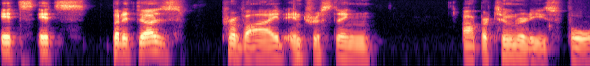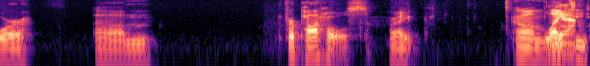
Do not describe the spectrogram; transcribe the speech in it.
it's it's, but it does provide interesting opportunities for um, for potholes, right? Um, like yeah. these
